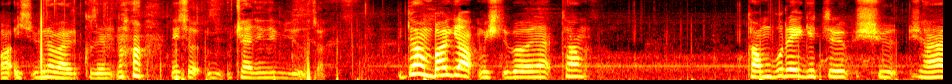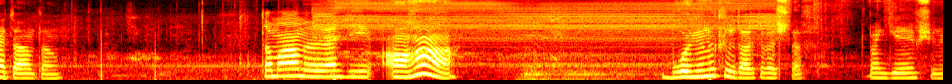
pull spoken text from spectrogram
Aa ismini verdik kuzenin. Neyse kendini biliyoruz. Bir tane bug yapmıştı böyle tam tam buraya getirip şu, şu ha tamam tamam. Tamam öğrenci. Aha. Boynunu kırdı arkadaşlar. Ben girelim şunu.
